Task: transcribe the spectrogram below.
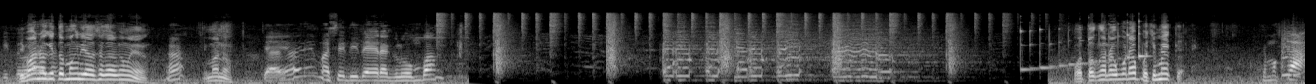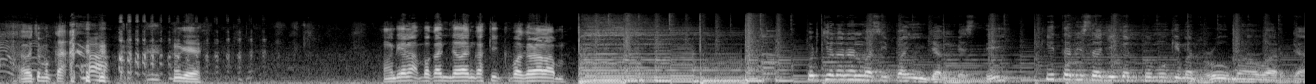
Di mana kita mang dia sekarang kamu ya? Hah? Di mana? Jauh ini masih di daerah gelombang Potongan rambut apa? Cemek? cemeka Oh, cemeka. Oke. Mang dia nak bakal jalan kaki ke pagar alam. Perjalanan masih panjang, Besti. Kita disajikan pemukiman rumah warga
